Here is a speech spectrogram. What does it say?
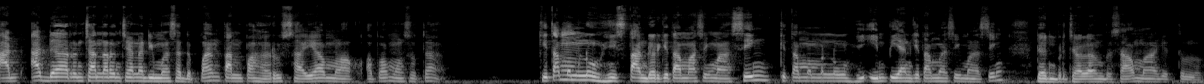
Ad- ada rencana-rencana di masa depan tanpa harus saya melakukan apa maksudnya kita memenuhi standar kita masing-masing, kita memenuhi impian kita masing-masing dan berjalan bersama gitu loh.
